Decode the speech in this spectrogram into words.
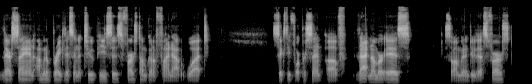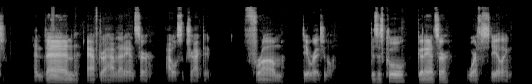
They're saying, I'm going to break this into two pieces. First, I'm going to find out what 64% of that number is. So I'm going to do this first. And then, after I have that answer, I will subtract it from the original. This is cool. Good answer. Worth stealing.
